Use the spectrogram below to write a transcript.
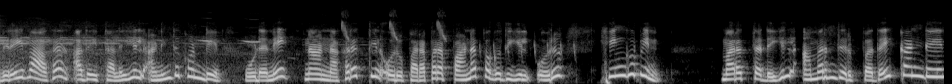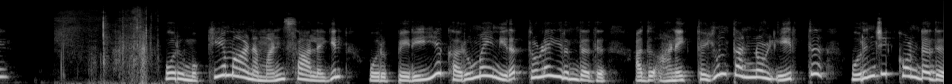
விரைவாக அதை தலையில் அணிந்து கொண்டேன். உடனே நான் நகரத்தின் ஒரு பரபரப்பான பகுதியில் ஒரு ஹிங்குபின் மரத்தடியில் அமர்ந்திருப்பதை கண்டேன். ஒரு முக்கியமான மண் சாலையில் ஒரு பெரிய கருமை நிற துளை இருந்தது. அது அனைத்தையும் தன்னுள் ஈர்த்து உறிஞ்சிக் கொண்டது.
